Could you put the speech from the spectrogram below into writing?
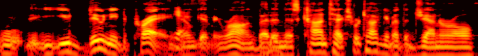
You do need to pray. Yes. Don't get me wrong, but in this context, we're talking about the general.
